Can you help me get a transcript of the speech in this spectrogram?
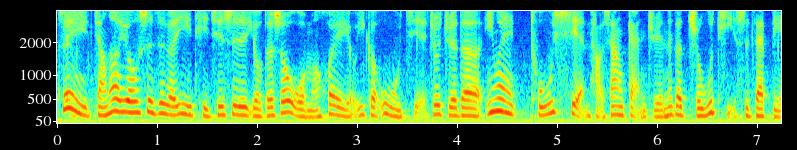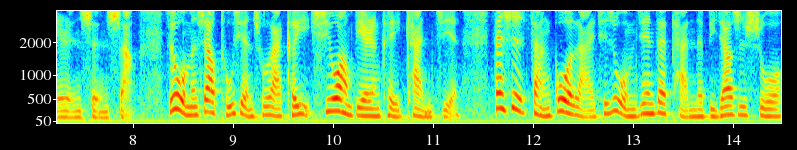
所以讲到优势这个议题，其实有的时候我们会有一个误解，就觉得因为凸显好像感觉那个主体是在别人身上，所以我们是要凸显出来，可以希望别人可以看见。但是反过来，其实我们今天在谈的比较是说，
